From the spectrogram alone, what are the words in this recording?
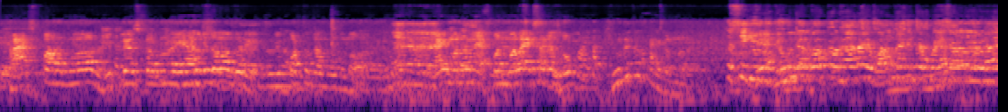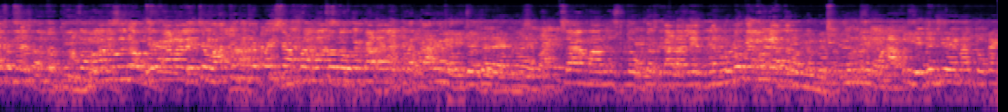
ट्रान्सफॉर्मर रिप्लेस करणं हे आमची जबाबदारी आहे. मी स्पष्ट सांगतो तुम्हाला काही म्हणत नाही पण मला एक सांगा लोक आता घेऊन येतात काय करणार आहे? माणूस लवकर काढायला येते, हे नाही, मग लोकं घेऊन येतात. पण आपली एजन्सी आहे ना तो काय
